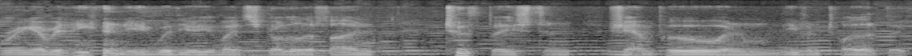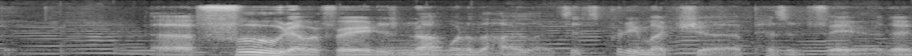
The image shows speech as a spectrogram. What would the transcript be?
bring everything you need with you. You might struggle to find toothpaste and shampoo, and even toilet paper. Uh, food, I'm afraid, is not one of the highlights. It's pretty much uh, peasant fare. There,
